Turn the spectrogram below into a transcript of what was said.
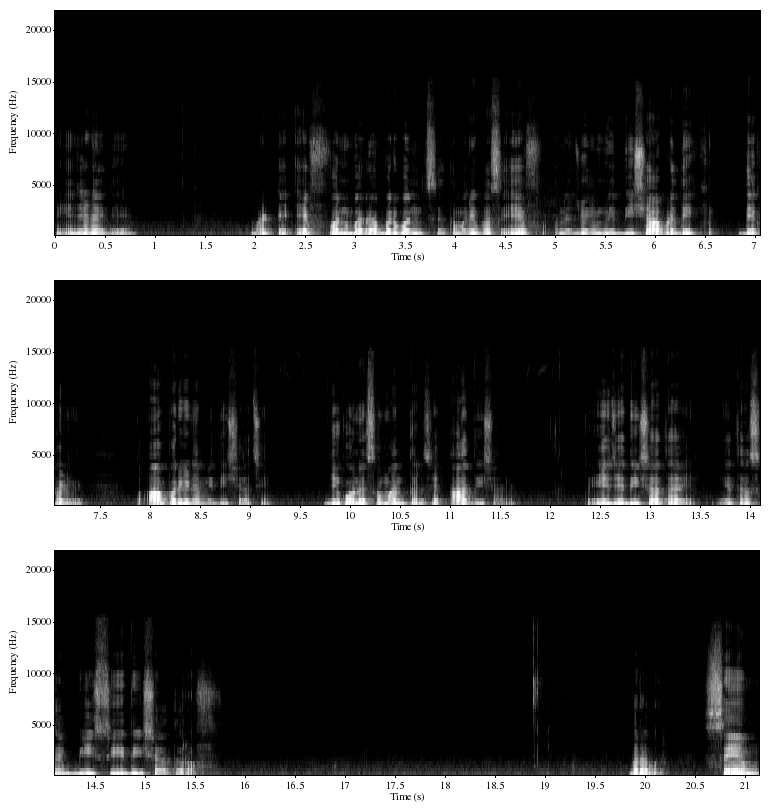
અહીંયા જણાવી દઈએ. માટે એફ વન બરાબર બનશે તમારી પાસે એફ અને જો એમની દિશા આપણે દેખ, દેખાડવી, તો આ પરિણામી દિશા છે, જે કોને સમાંતર છે? આ દિશાને. તો એ જે દિશા થાય, એ થશે બીસી દિશા તરફ. બરાબર? સેમ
